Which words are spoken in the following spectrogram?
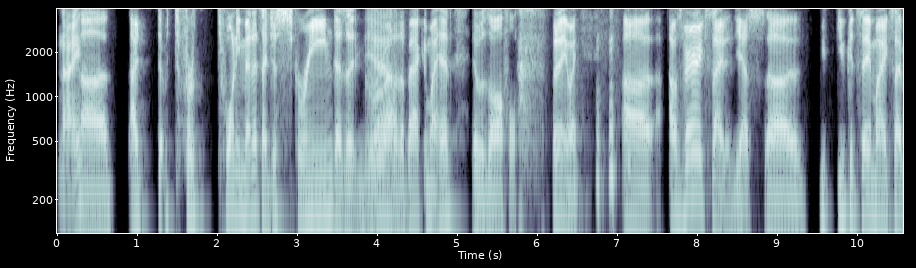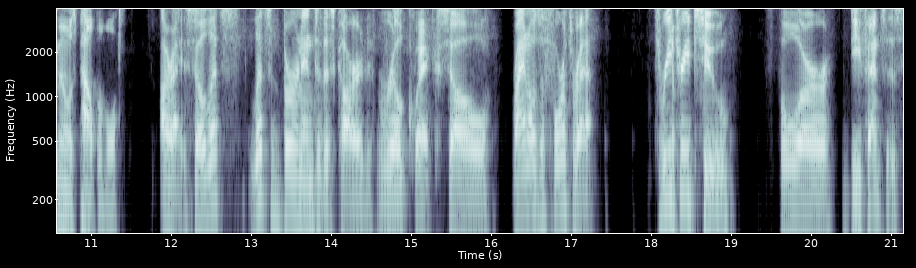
Nice. Uh, I for 20 minutes I just screamed as it grew Yeah. out of the back of my head. It was awful. But anyway, uh, I was very excited. Yes, uh, you you could say my excitement was palpable. All right. So let's let's burn into this card real quick. So Rhino's a four threat, three three two for defenses.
